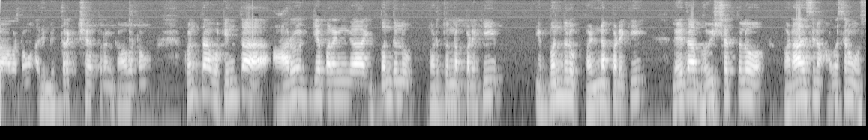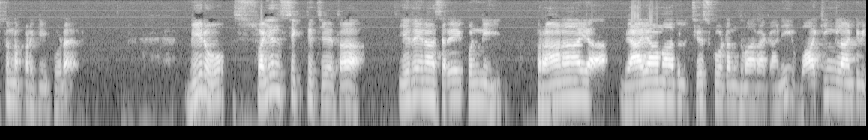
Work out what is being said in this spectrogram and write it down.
రావటం అది మిత్రక్షేత్రం కావటం కొంత ఒకంత ఆరోగ్యపరంగా ఇబ్బందులు పడుతున్నప్పటికీ ఇబ్బందులు పడినప్పటికీ లేదా భవిష్యత్తులో పడాల్సిన అవసరం వస్తున్నప్పటికీ కూడా వీరు స్వయం శక్తి చేత ఏదైనా సరే కొన్ని ప్రాణాయ వ్యాయామాదులు చేసుకోవటం ద్వారా కానీ వాకింగ్ లాంటివి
